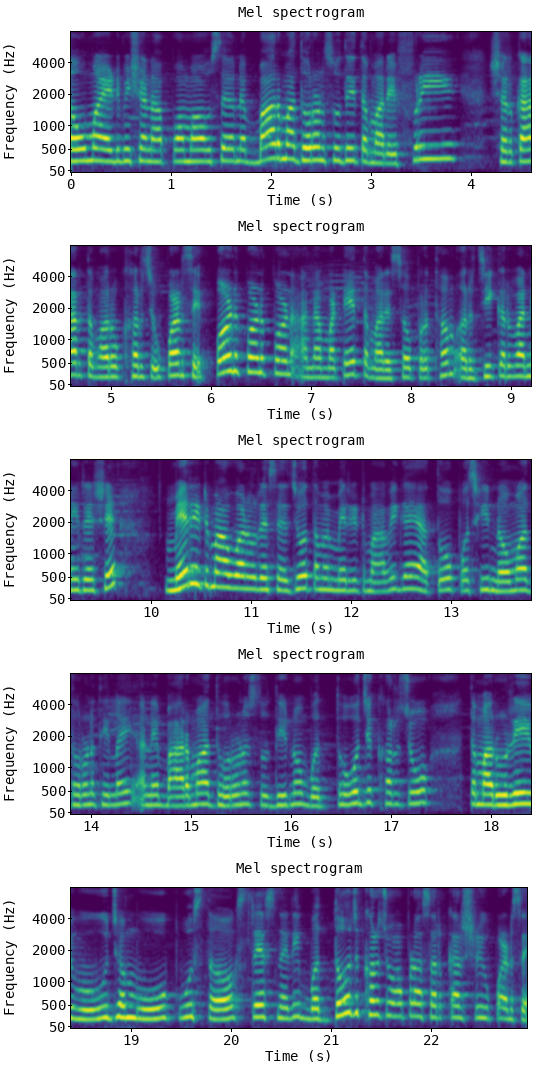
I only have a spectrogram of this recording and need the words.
નવમાં એડમિશન આપવામાં આવશે અને બારમા ધોરણ સુધી તમારે ફ્રી સરકાર તમારો ખર્ચ ઉપાડશે. પણ પણ પણ આના માટે તમારે સૌપ્રથમ અરજી કરવાની રહેશે. મેરિટમાં આવવાનું રહેશે. જો તમે મેરિટમાં આવી ગયા તો પછી નવમા ધોરણથી લઈ અને બારમા ધોરણ સુધીનો બધો જ ખર્ચો તમારું રહેવું, જમવું, પુસ્તક સ્ટેશનરી બધો જ ખર્ચો આપણા સરકારશ્રી ઉપાડશે.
